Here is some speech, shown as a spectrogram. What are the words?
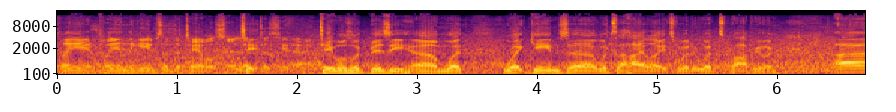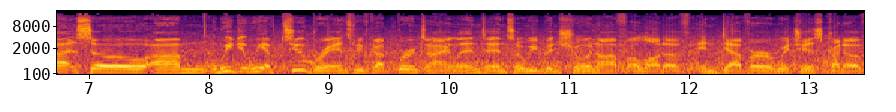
playing playing the games at the table. So love Ta- to see that. Tables look busy. Um, what what games? Uh, what's the highlights? What what's popular? Uh, so um, we do. We have two brands. We've got Burnt Island, and so we've been showing off a lot of Endeavor, which is kind of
